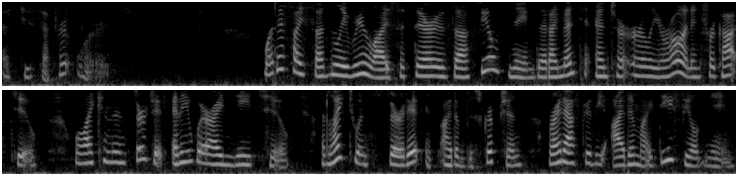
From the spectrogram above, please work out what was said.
as two separate words. What if I suddenly realize that there is a field name that I meant to enter earlier on and forgot to? Well, I can insert it anywhere I need to. I'd like to insert it, its item description, right after the item ID field name.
